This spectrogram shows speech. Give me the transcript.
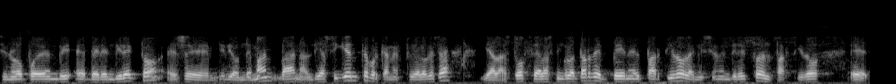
si no lo pueden eh, ver en directo, es eh, video on demand, van al día siguiente porque han estudiado lo que sea, y a las 12, a las 5 de la tarde ven el partido, la emisión en directo del partido eh,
